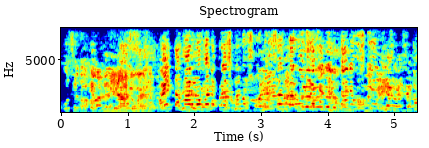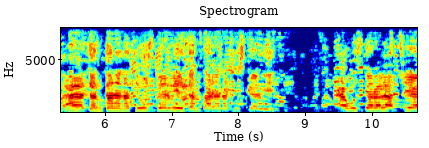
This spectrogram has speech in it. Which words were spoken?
પૂછ્યું તો સવારની રાહ જોવે છે. ભાઈ તમારા લોકોને પ્રશ્નનું સોલ્યુશન કરવું છે કે જનતાને ઉશ્કેરવી છે? જનતાને નથી ઉશ્કેરવી જનતાને નથી ઉશ્કેરવી એ ઉશ્કેરેલા છીએ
